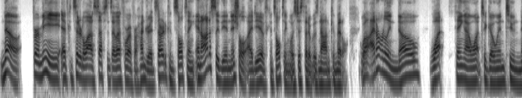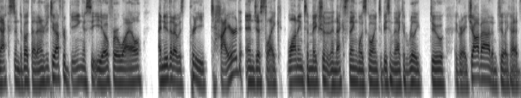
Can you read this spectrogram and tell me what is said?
No, for me, I've considered a lot of stuff since I left 400, started consulting. And honestly, the initial idea of consulting was just that it was non-committal. Well, I don't really know what thing I want to go into next and devote that energy to after being a CEO for a while. I knew that I was pretty tired and just like wanting to make sure that the next thing was going to be something I could really do a great job at and feel like I had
